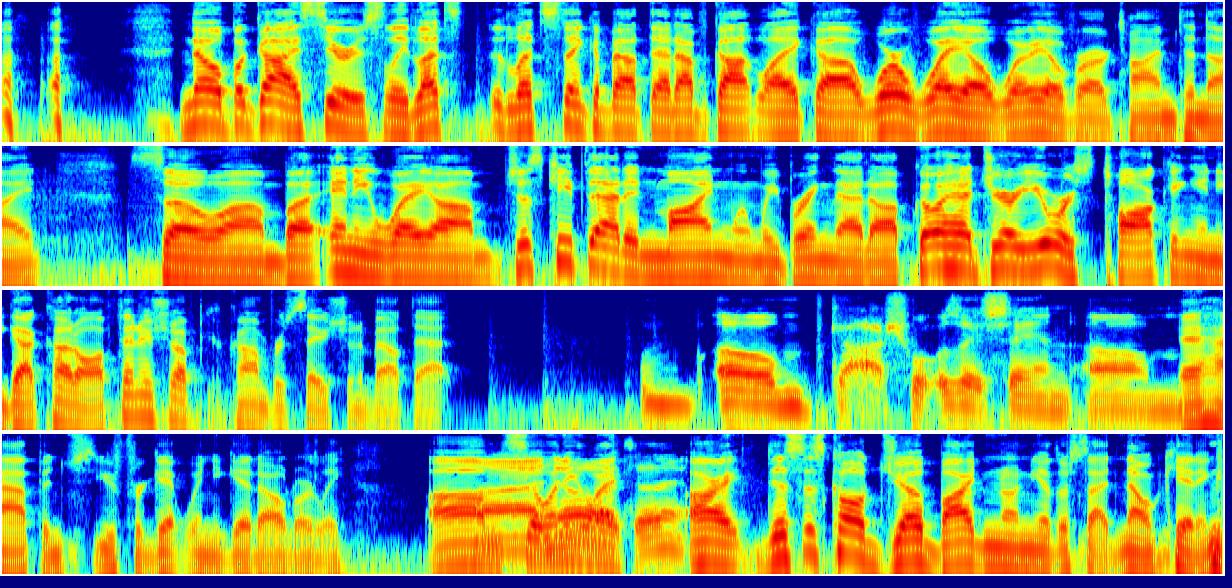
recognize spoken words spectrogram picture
no, but guys, seriously, let's let's think about that. I've got like uh, we're way way over our time tonight. So, um, but anyway, um, just keep that in mind when we bring that up. Go ahead, Jerry. You were talking and you got cut off. Finish up your conversation about that. Um, gosh, what was I saying? Um, It happens. You forget when you get elderly. Um, so know, anyway, I tell you. all right. This is called Joe Biden on the other side. No I'm kidding.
